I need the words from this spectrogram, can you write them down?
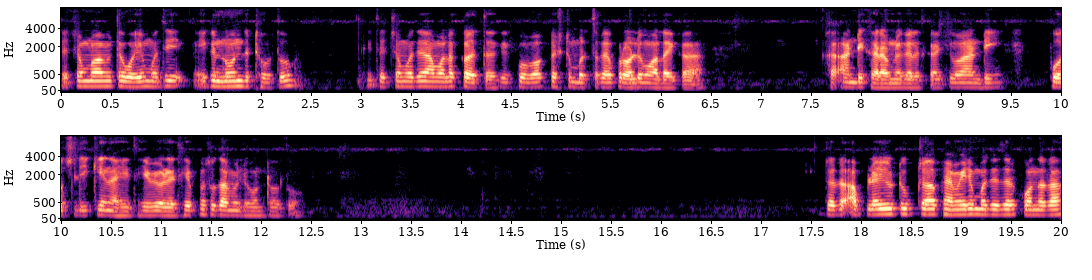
त्याच्यामुळे आम्ही त्या वहीमध्ये एक नोंद ठेवतो की त्याच्यामध्ये आम्हाला कळतं की बाबा कस्टमरचा काय प्रॉब्लेम आला आहे का? खा अंडी खराब निघाल्यात का? किंवा अंडी पोचली की नाहीत? हे वेळेत हे पण सुद्धा आम्ही लिहून ठेवतो. तर आपल्या यूट्यूबच्या फॅमिलीमध्ये जर कोणाला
